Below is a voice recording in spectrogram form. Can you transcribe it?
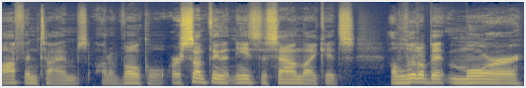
oftentimes on a vocal or something that needs to sound like it's a little bit more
